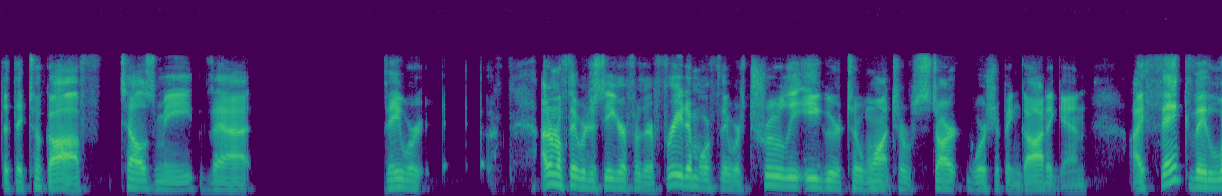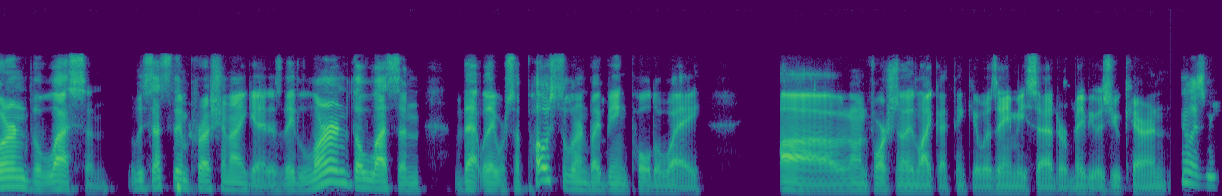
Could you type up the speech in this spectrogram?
that they took off tells me that they were I don't know if they were just eager for their freedom or if they were truly eager to want to start worshiping God again. I think they learned the lesson. At least that's the impression I get is they learned the lesson that they were supposed to learn by being pulled away. Uh unfortunately, like I think it was Amy said, or maybe it was you, Karen. It was me.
